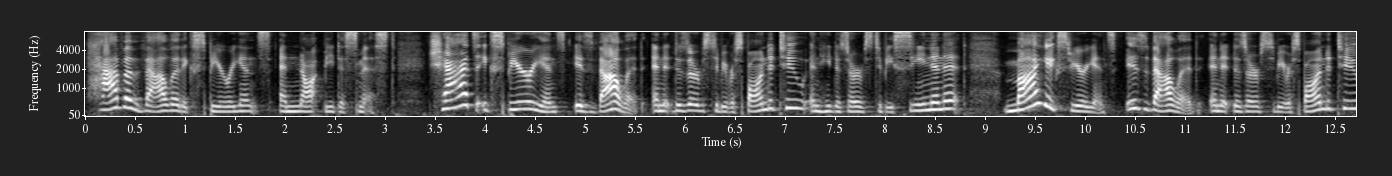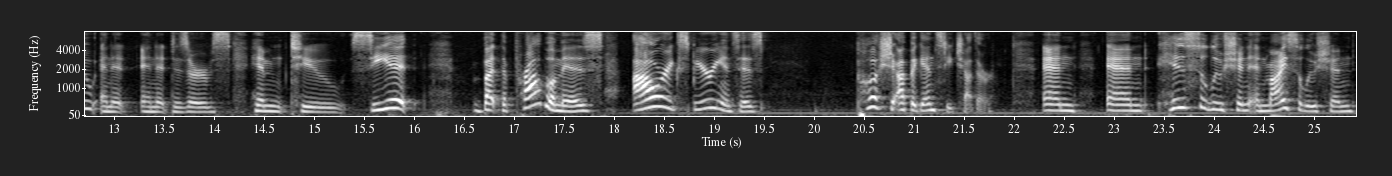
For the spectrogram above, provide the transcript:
have a valid experience and not be dismissed. Chad's experience is valid and it deserves to be responded to and he deserves to be seen in it. My experience is valid and it deserves to be responded to and it and it deserves him to see it. But the problem is our experiences push up against each other and and his solution and my solution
